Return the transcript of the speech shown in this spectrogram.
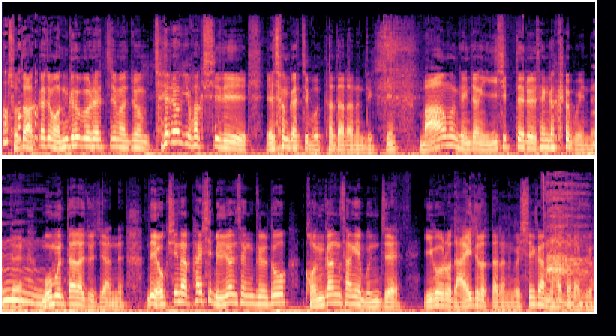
저도 아까 좀 언급을 했지만 좀 체력이 확실히 예전 같지 못하다라는 느낌. 마음은 굉장히 20대를 생각하고 있는데 음. 몸은 따라주지 않는. 근데 역시나 81년생들도 건강상의 문제 이거로 나이 들었다라는 걸 실감을 아, 하더라고요.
